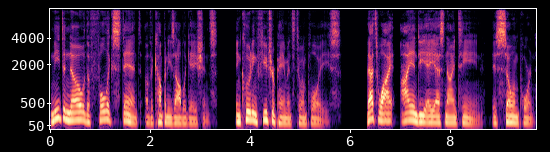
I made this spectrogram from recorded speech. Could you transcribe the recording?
need to know the full extent of the company's obligations, including future payments to employees. That's why INDAS 19 is so important.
